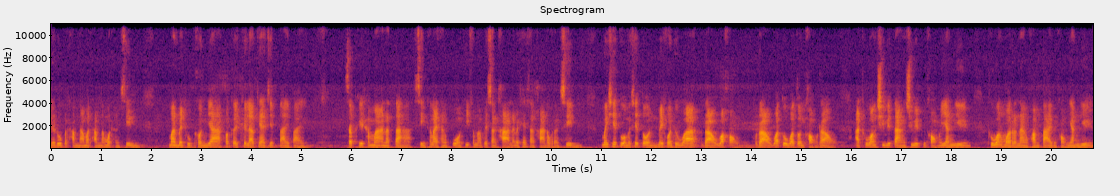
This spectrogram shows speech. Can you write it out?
และรูปธรรมนามธรรมทั้งหมดทั้งสิ้น มันเป็นทุกข์ทนยากเพราะเกิดขึ้นแล้วแก่เจ็บตายไปสัพเพธรรมาอนัตตา สิ่งทั้งหลายทั้งปวงที่กำลังเป็นสังขารและไม่ใช่สังขารทั้งหมดทั้งสิ้น ไม่ใช่ตัวไม่ใช่ตน ไม่ควรถือว่าเราว่าของเราว่าตัวว่าตนของเรา อัทุวังชีวิตตังชีวิตเป็นของไม่ยั่งยืน ทุวังมรณงความตายเป็นของยั่งยืน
